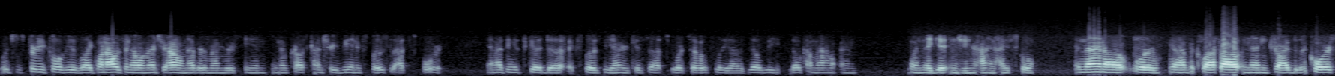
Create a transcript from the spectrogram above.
which is pretty cool because, like, when I was in elementary, I don't ever remember seeing, you know, cross country being exposed to that sport. And I think it's good to expose the younger kids to that sport. So hopefully uh, they'll be they'll come out and when they get in junior high and high school. And then uh, we're gonna have a class out and then drive to the course,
